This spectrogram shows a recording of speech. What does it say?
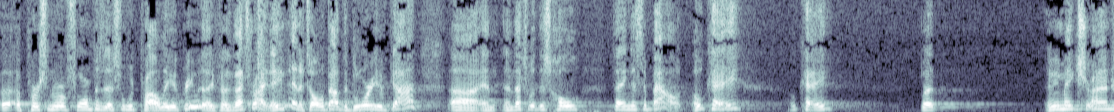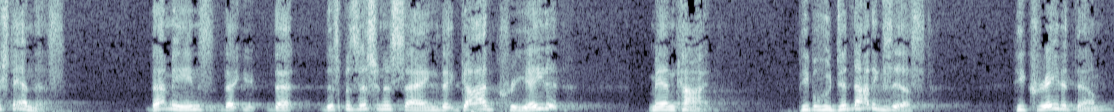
a person in a reformed position would probably agree with that. That's right, amen. It's all about the glory of God, uh, and, and that's what this whole thing is about. Okay, okay. But let me make sure I understand this. That means that, you, that this position is saying that God created mankind, people who did not exist, he created them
